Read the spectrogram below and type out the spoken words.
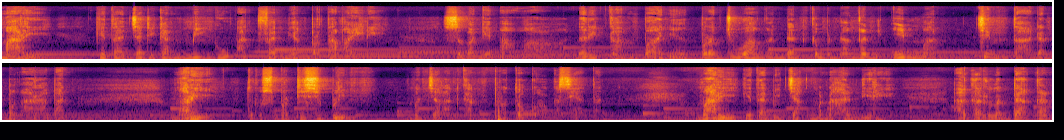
mari kita jadikan minggu Advent yang pertama ini sebagai awal dari kampanye, perjuangan, dan kemenangan iman, cinta, dan pengharapan. Mari terus berdisiplin menjalankan protokol kesehatan. Mari kita bijak menahan diri agar ledakan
